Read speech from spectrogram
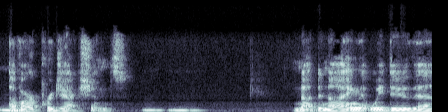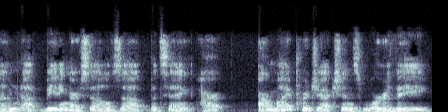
mm-hmm. of our projections. Mm-hmm not denying that we do them, not beating ourselves up, but saying, are, are my projections worthy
